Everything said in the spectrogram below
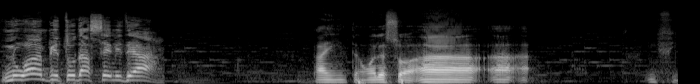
no âmbito da CMDA. Aí então, olha só. A, a, a... Enfim,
